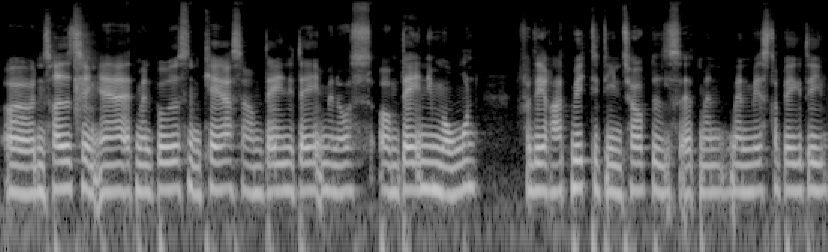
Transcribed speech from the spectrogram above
Og den tredje ting er, at man både sådan kærer sig om dagen i dag, men også om dagen i morgen, for det er ret vigtigt i en topledelse, at man, man mestrer begge dele.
